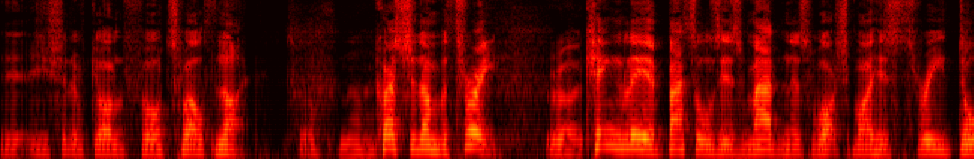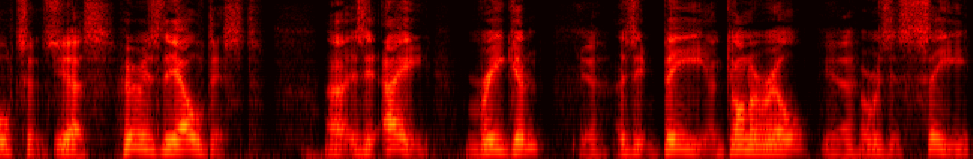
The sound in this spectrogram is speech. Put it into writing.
You should have gone for Twelfth Night. Twelfth Night. Question number three. Right. King Lear battles his madness watched by his three daughters. Yes. Who is the eldest? Uh, is it A, Regan? Yeah. Is it B, Goneril? Yeah. Or is it C,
